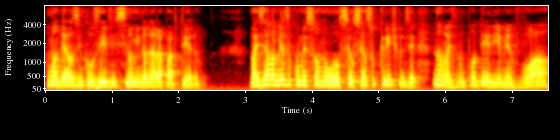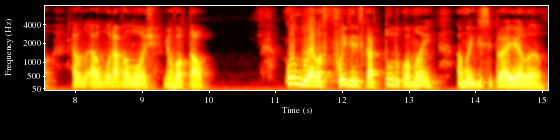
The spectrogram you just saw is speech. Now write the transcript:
Uma delas, inclusive, se não me engano, era parteira. Mas ela mesma começou no seu senso crítico dizer: não, mas não poderia, minha avó, ela, ela morava longe, minha avó tal. Quando ela foi verificar tudo com a mãe, a mãe disse para ela:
